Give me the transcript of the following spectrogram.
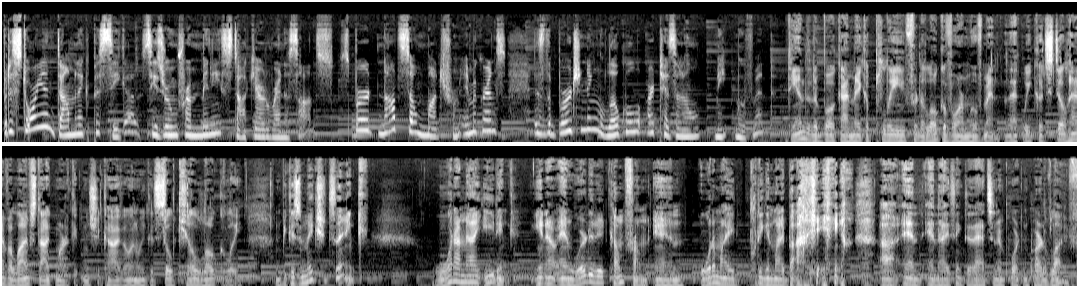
But historian Dominic Pacyga sees room for a mini stockyard renaissance, spurred not so much from immigrants as the burgeoning local artisanal meat movement. At the end of the book, I make a plea for the locavore movement that we could still have a livestock market in Chicago and we could still kill locally. Because it makes you think what am I eating? You know, and where did it come from? And what am I putting in my body? uh, and, and I think that that's an important part of life.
